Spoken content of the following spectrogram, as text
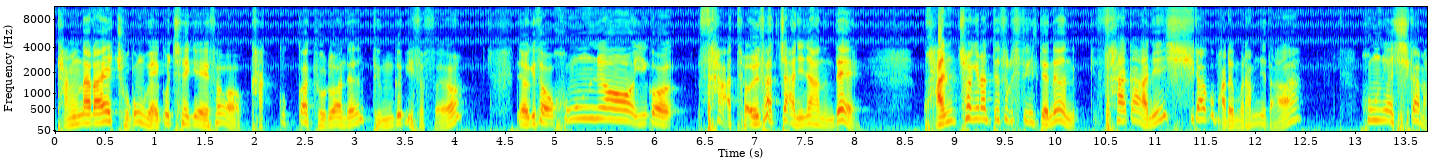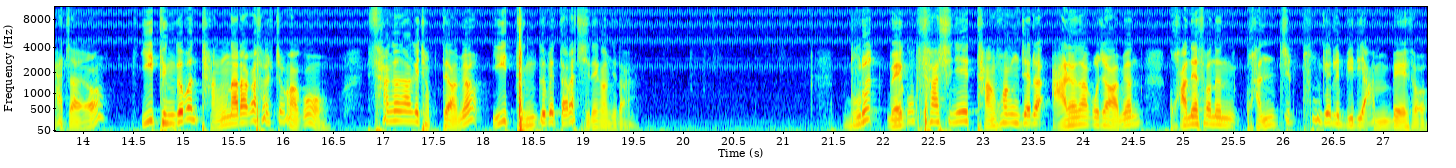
당나라의 조공 외교 체계에서 각국과 교류한 데는 등급이 있었어요. 여기서 홍려 이거 사 덜사자 아니냐 하는데 관청이란 뜻으로 쓰일 때는 사가 아닌 시라고 발음을 합니다. 홍려 시가 맞아요. 이 등급은 당나라가 설정하고 상응하게 접대하며 이 등급에 따라 진행합니다. 무릇 외국 사신이 당황제를 아련하고자 하면 관에서는 관직 품계를 미리 안배해서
